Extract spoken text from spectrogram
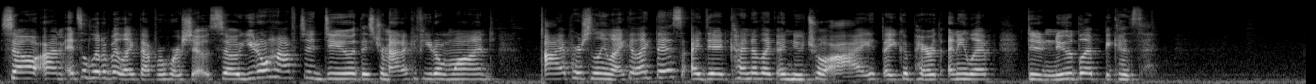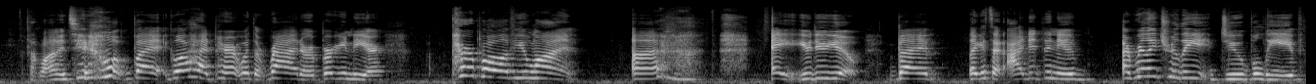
So um, it's a little bit like that for horse shows. So you don't have to do this dramatic if you don't want. I personally like it like this. I did kind of like a neutral eye that you could pair with any lip. Did a nude lip because I wanted to. But go ahead, pair it with a red or a burgundy or purple if you want. Um, hey, you do you. But like I said, I did the nude. I really truly do believe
